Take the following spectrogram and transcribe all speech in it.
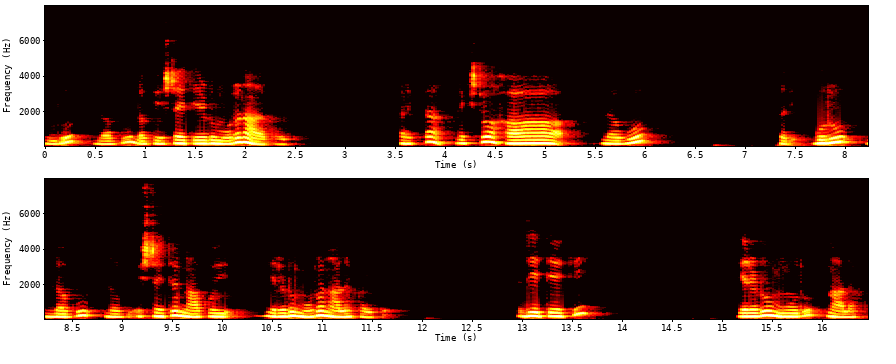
ಗುರು, ಲಘು ಲಘು. ಎಷ್ಟಾಯ್ತು? ಎರಡು, ಮೂರು ನಾಲ್ಕು ಆಯಿತು ಕರೆಕ್ಟಾ? ನೆಕ್ಸ್ಟು ಹಾ, ಲಘು. ಸರಿ, ಗುರು, ಲಘು ಲಘು. ಎಷ್ಟಾಯಿತು? ನಾಲ್ಕು, ಎರಡು, ಮೂರು, ನಾಲ್ಕಾಯಿತು. ರೀತಿಯಾಗಿ ಎರಡು, ಮೂರು, ನಾಲ್ಕು.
